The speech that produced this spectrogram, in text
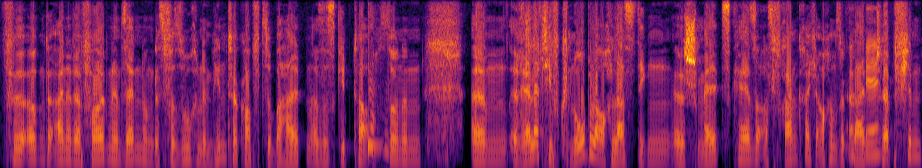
für irgendeine der folgenden Sendungen das versuchen im Hinterkopf zu behalten. Also es gibt da auch so einen ähm, relativ knoblauchlastigen äh, Schmelzkäse aus Frankreich, auch in so kleinen okay. Töpfchen,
